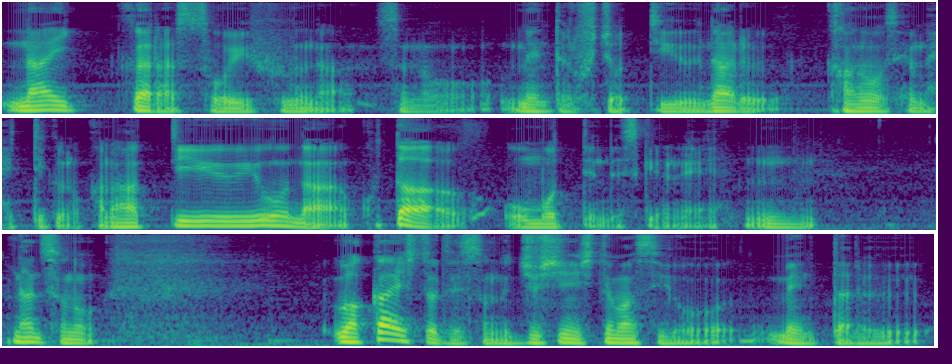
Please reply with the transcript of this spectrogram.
ないからそういうふうなそのメンタル不調っていうなる可能性も減っていくのかなっていうようなことは思ってるんですけどね。うん、なんでその若い人でその受診してますよメンタル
